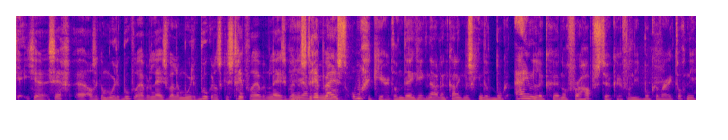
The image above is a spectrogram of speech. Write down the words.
Jeetje, zeg, uh, als ik een moeilijk boek wil hebben, dan lees ik wel een moeilijk boek. En als ik een strip wil hebben, dan lees ik wel een ja, strip. Bij mij is het omgekeerd. Dan denk ik, nou, dan kan ik misschien dat boek eindelijk uh, nog verhapstukken. Van die boeken waar ik toch niet,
